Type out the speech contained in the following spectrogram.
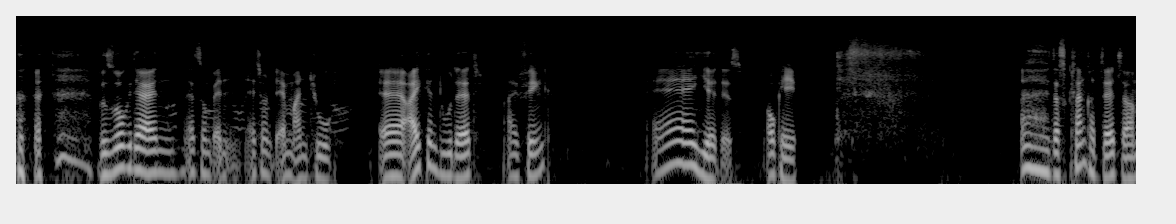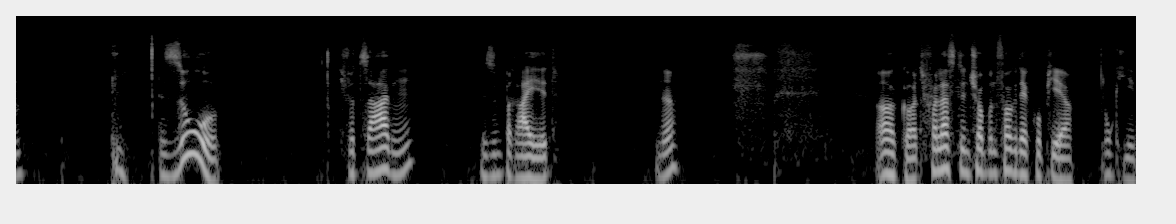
Besorge dir einen S&M Anzug. Äh, I can do that, I think. Äh, hier it is. Okay. Äh, das klang grad seltsam. So. Ich würde sagen, wir sind bereit. Ne? Oh Gott, verlass den Job und folge der Croupier. Okay.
